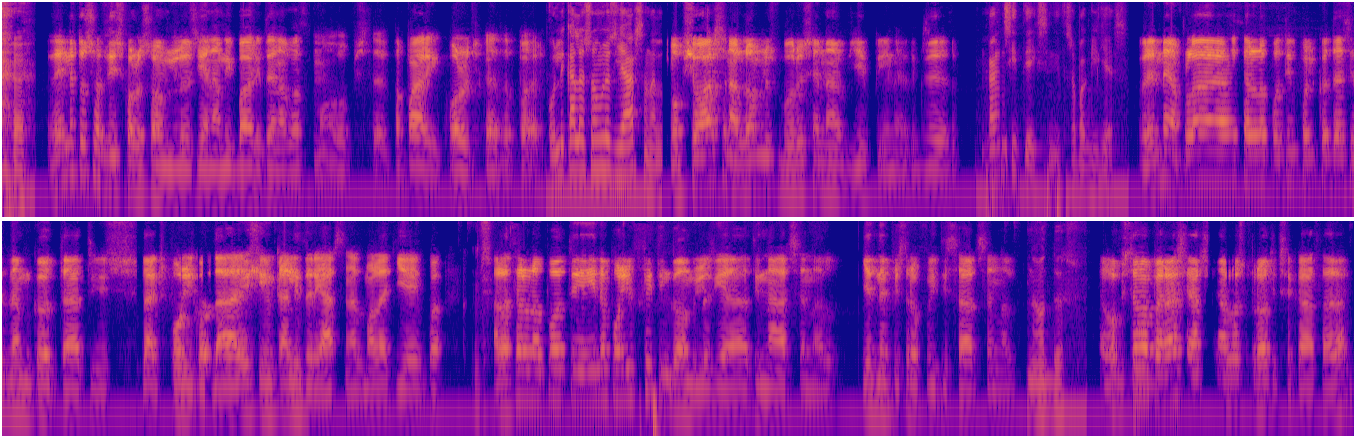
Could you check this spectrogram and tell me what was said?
Δεν είναι τόσο δύσκολος όμιλο για να μην πάρει το ένα βαθμό, εγώ πιστεύω. Θα πάρει όλο και κάτι θα πάρει. Πολύ καλός όμιλο για Arsenal. Ο πιο Arsenal όμιλο που μπορούσε να βγει είναι, δεν ξέρω. Κάνει City έχει συνήθως από αγγλικές. Βρε, ναι, απλά θέλω να πω ότι είναι πολύ κοντά στη δυναμικότητά της. Εντάξει, πολύ κοντά. Όχι, είναι η καλύτερη Arsenal, μαλακία είπα. Αλλά θέλω να πω ότι είναι πολύ fitting όμιλο για την Arsenal. Για την επιστροφή της Arsenal. Ναι, όντως. Εγώ πιστεύω θα περάσει η Arsenal ως πρώτη ξεκάθαρα.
